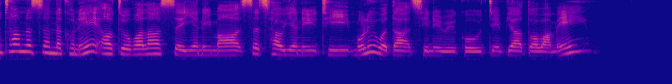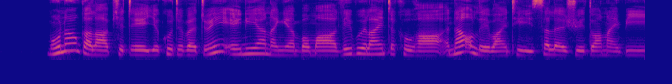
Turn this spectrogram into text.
2022ခုနှစ်အောက်တိုဘာလ10ရက်နေ့မှ16ရက်နေ့အထိမိုးလေဝသအခြေအနေတွေကိုတင်ပြသွားပါမယ်။မိုးနောက်ကာလဖြစ်တဲ့ယခုတစ်ပတ်တွင်အိန္ဒိယနိုင်ငံပေါ်မှာလေပွေလိုင်းတစ်ခုဟာအနောက်အလယ်ပိုင်းထိဆက်လက်ရွေ့သွားနိုင်ပြီး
